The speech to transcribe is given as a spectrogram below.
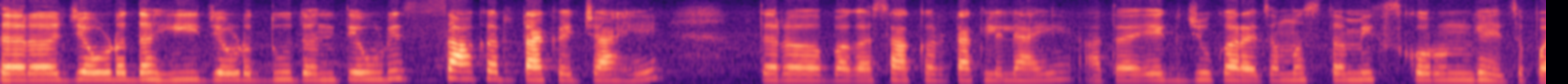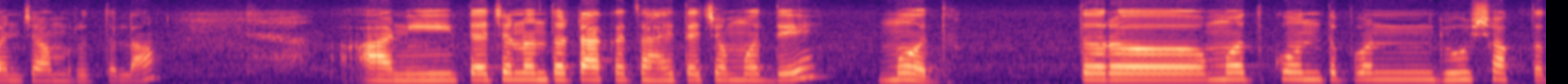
तर जेवढं दही जेवढं दूध आणि तेवढीच साखर टाकायची आहे. तर बघा साखर टाकलेली आहे. आता एकजीव करायचा मस्त मिक्स करून घ्यायचं पंचामृतला. आणि त्याच्यानंतर टाकायचं आहे त्याच्यामध्ये मध. तर मध कोणतं पण घेऊ शकतात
